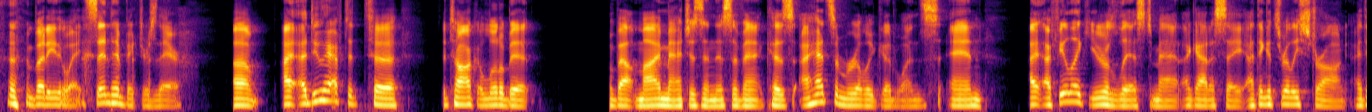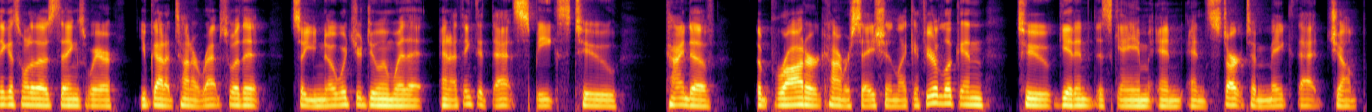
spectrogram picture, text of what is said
but either way, send him pictures there. Um, I, I do have to, to to talk a little bit about my matches in this event because I had some really good ones, and I, I feel like your list, Matt. I gotta say, I think it's really strong. I think it's one of those things where you've got a ton of reps with it, so you know what you're doing with it, and I think that that speaks to kind of the broader conversation. Like if you're looking to get into this game and and start to make that jump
